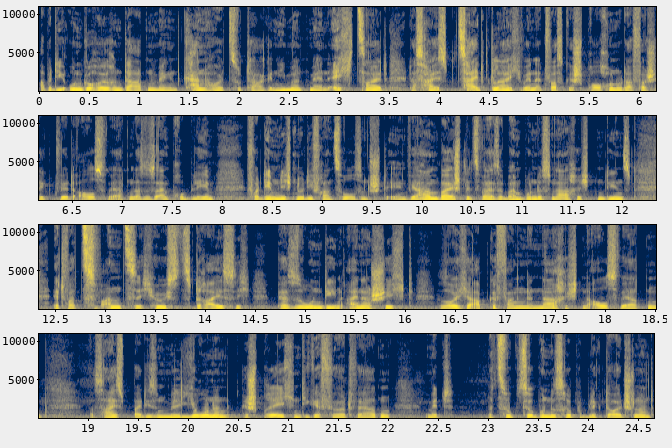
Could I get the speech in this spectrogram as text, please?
Aber die ungeheuren Datenmengen kann heutzutage niemand mehr in Echtzeit, das heißt zeitgleich, wenn etwas gesprochen oder verschickt wird, auswerten. Das ist ein Problem, vor dem nicht nur die Franzosen stehen. Wir haben beispielsweise beim Bundesnachrichtendienst etwa 20, höchstens 30 Personen, die in einer Schicht solche abgefangenen Nachrichten auswerten. Das heißt, bei diesen Millionen Gesprächen, die geführt werden mit Bezug zur Bundesrepublik Deutschland,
